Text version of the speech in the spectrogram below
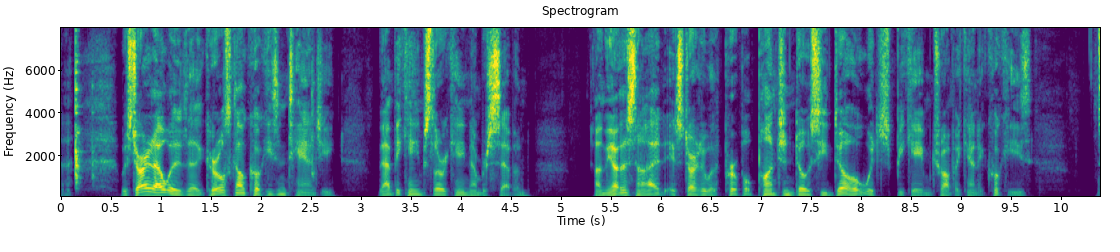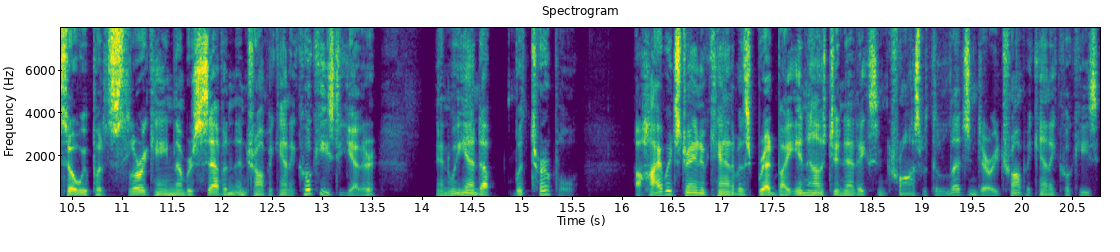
we started out with uh, Girl Scout cookies and Tangie. That became Slurricane number seven. On the other side, it started with Purple Punch and Do-Si Do, which became Tropicana Cookies. So we put Slurricane number seven and Tropicana Cookies together, and we end up with Terple, a hybrid strain of cannabis bred by in-house genetics and crossed with the legendary Tropicana Cookies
